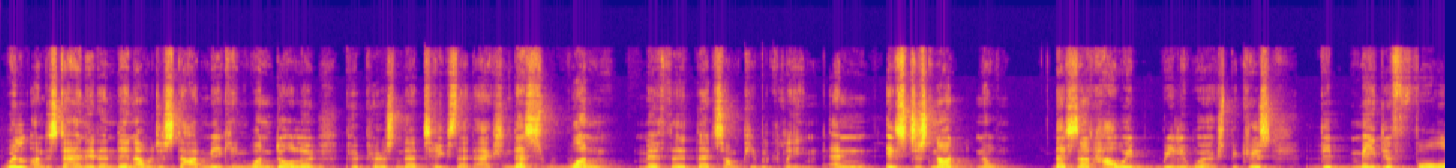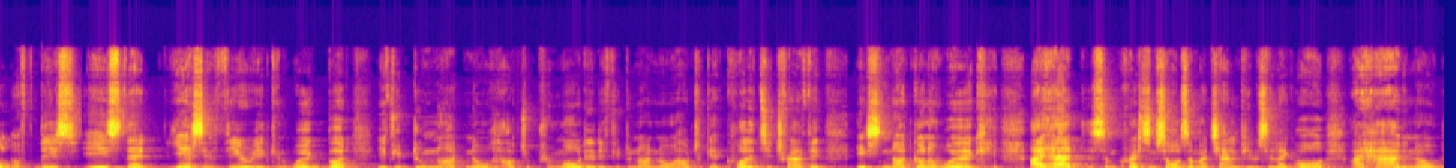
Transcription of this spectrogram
will understand it. And then I will just start making $1 per person that takes that action. That's one method that some people claim. And it's just not, know, that's not how it really works because the major fault of this is that yes in theory it can work but if you do not know how to promote it if you do not know how to get quality traffic it's not going to work. I had some questions also on my channel. People say like oh i have you know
